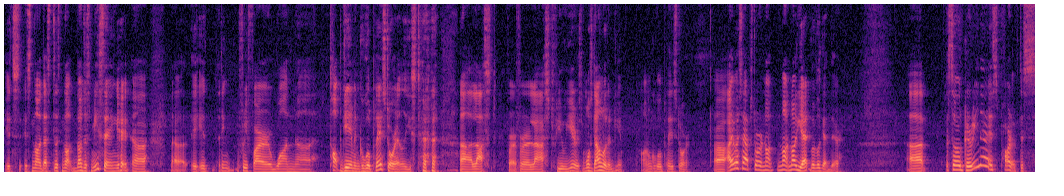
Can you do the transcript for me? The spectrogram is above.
it's it's not that's just not not just me saying it. Uh, uh, it, it, I think Free Fire won uh, top game in Google Play Store at least uh, last for for last few years. Most downloaded game on Google Play Store. Uh, iOS App Store not not not yet, but we'll get there. Uh, so Garena is part of this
